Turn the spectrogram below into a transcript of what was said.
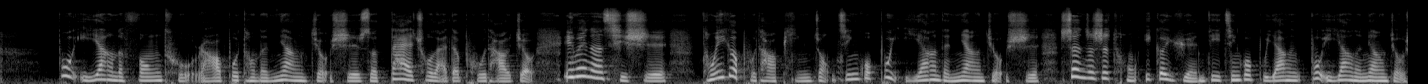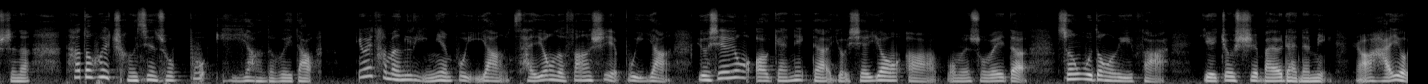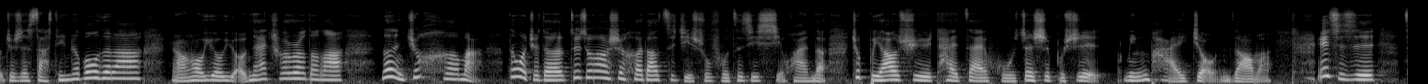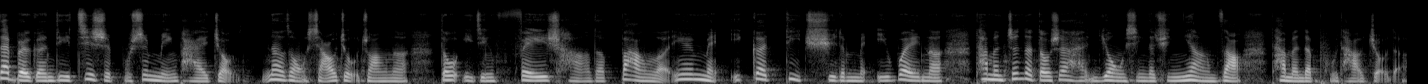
不一样的风土，然后不同的酿酒师所带出来的葡萄酒。因为呢，其实同一个葡萄品种经过不一样的酿酒师，甚至是同一个园地经过不一样不一样的酿酒师呢，它都会呈现出不一样的味道。因为他们理念不一样，采用的方式也不一样。有些用 organic 的，有些用呃我们所谓的生物动力法，也就是 biodynamic。然后还有就是 sustainable 的啦，然后又有 natural 的啦。那你就喝嘛。那我觉得最重要是喝到自己舒服、自己喜欢的，就不要去太在乎这是不是名牌酒，你知道吗？因为其实，在勃艮第，即使不是名牌酒，那种小酒庄呢，都已经非常的棒了。因为每一个地区的每一位呢，他们真的都是很用心的去酿造他们的葡萄酒的。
